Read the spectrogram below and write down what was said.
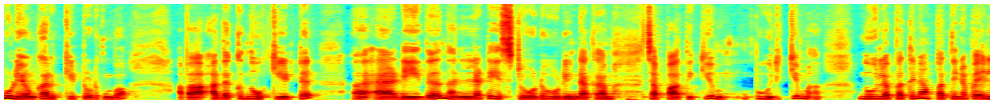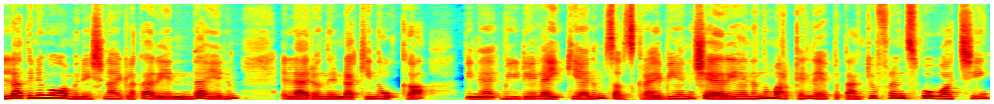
പുളിയാവും കറക്കി ഇട്ട് കൊടുക്കുമ്പോൾ അപ്പോൾ അതൊക്കെ നോക്കിയിട്ട് ആഡ് ചെയ്ത് നല്ല ടേസ്റ്റോടു കൂടി ഉണ്ടാക്കാം. ചപ്പാത്തിക്കും പൂരിക്കും നൂലപ്പത്തിനും അപ്പത്തിനും അപ്പം എല്ലാത്തിനും കോമ്പിനേഷനായിട്ടുള്ള കറി എന്തായാലും എല്ലാവരും ഒന്ന് ഉണ്ടാക്കി നോക്കുക. പിന്നെ വീഡിയോ ലൈക്ക് ചെയ്യാനും സബ്സ്ക്രൈബ് ചെയ്യാനും ഷെയർ ചെയ്യാനൊന്നും മറക്കല്ലേ? അപ്പോൾ thank you friends for watching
